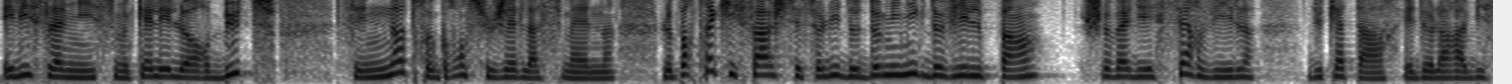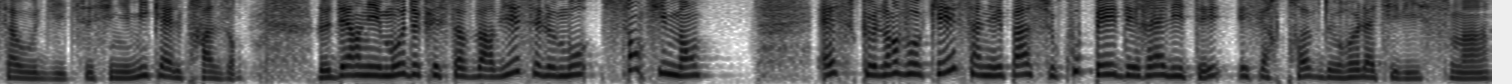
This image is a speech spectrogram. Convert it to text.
et l'islamisme. Quel est leur but? C'est notre grand sujet de la semaine. Le portrait qui fâche, c'est celui de Dominique de Villepin, chevalier servile du Qatar et de l'Arabie saoudite. C'est signé Michael Prazan. Le dernier mot de Christophe Barbier, c'est le mot sentiment. Est-ce que l'invoquer, ça n'est pas se couper des réalités et faire preuve de relativisme?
